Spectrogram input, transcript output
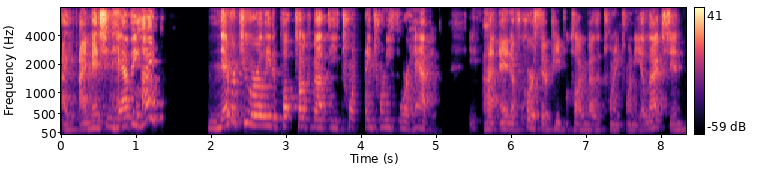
I, I mentioned halving hype never too early to talk about the 2024 halving. Uh, and of course, there are people talking about the 2020 election.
